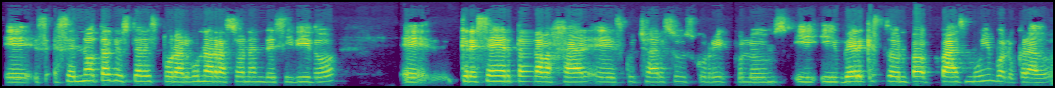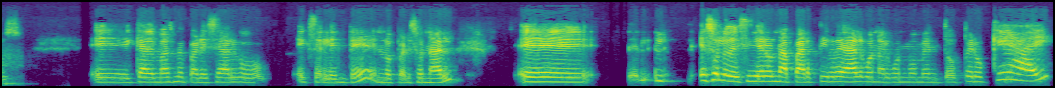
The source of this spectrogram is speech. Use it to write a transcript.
se nota que ustedes por alguna razón han decidido crecer, trabajar, escuchar sus currículums y, y, ver que son papás muy involucrados, que además me parece algo excelente en lo personal. Eh, eso lo decidieron a partir de algo en algún momento, pero ¿qué hay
